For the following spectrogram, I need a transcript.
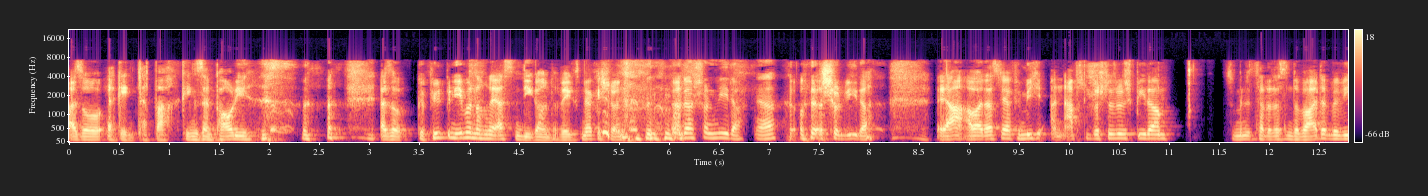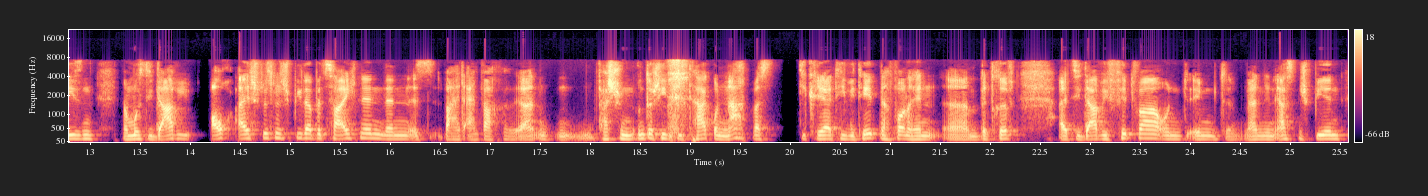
Also äh, gegen Gladbach, gegen St. Pauli. also gefühlt bin ich immer noch in der ersten Liga unterwegs, merke ich schon. Oder schon wieder, ja. Oder schon wieder. Ja, aber das wäre für mich ein absoluter Schlüsselspieler. Zumindest hat er das unter weiter bewiesen. Man muss die Davi auch als Schlüsselspieler bezeichnen, denn es war halt einfach ja, fast schon ein Unterschied wie Tag und Nacht, was die Kreativität nach vorne hin äh, betrifft, als die Davi fit war und eben ja, in den ersten Spielen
